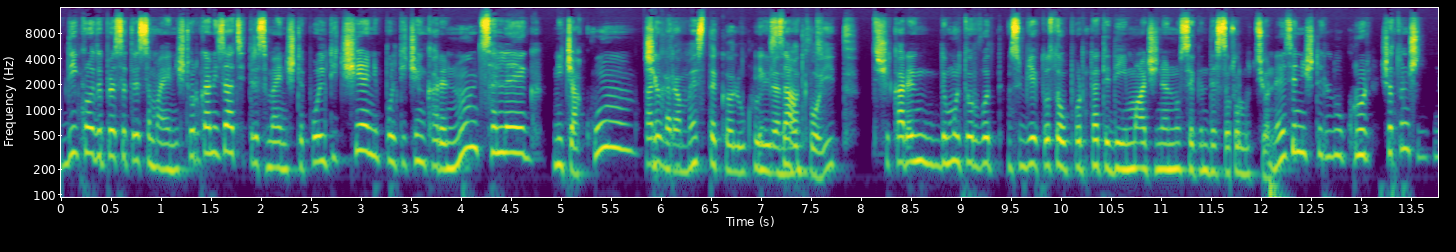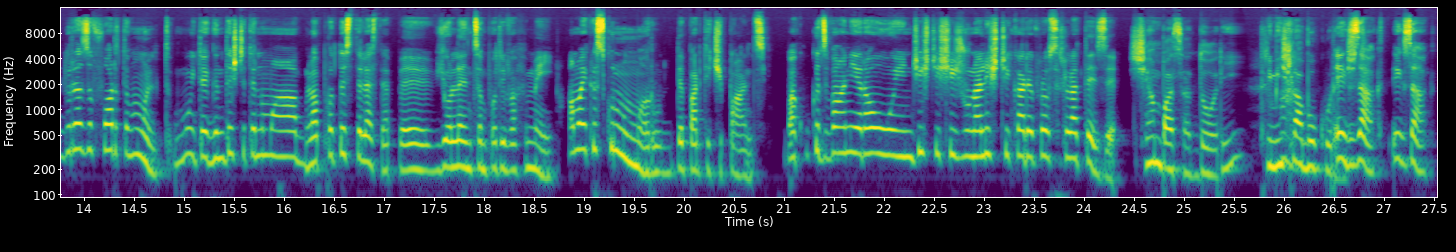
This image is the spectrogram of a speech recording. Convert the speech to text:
Dincolo de presă trebuie să mai ai niște organizații, trebuie să mai ai niște politicieni, politicieni care nu înțeleg nici acum. Și care amestecă lucrurile Exact. în mod voit? și care de multe ori văd în subiectul ăsta o oportunitate de imagine, nu se gândesc să soluționeze niște lucruri și atunci durează foarte mult. Uite, gândește-te numai la protestele astea pe violență împotriva femeii. A mai crescut numărul de participanți. Acum câțiva ani erau ong și jurnaliștii care vreau să relateze. Și ambasadorii trimiși la București. Exact, exact.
